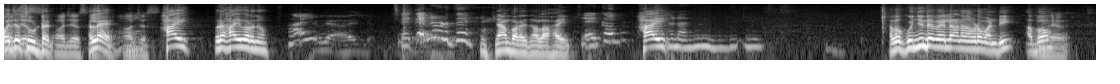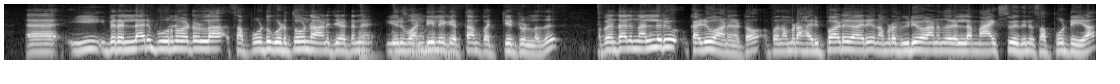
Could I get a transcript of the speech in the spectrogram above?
ഓജസൂട്ടൻ അല്ലേ? ഹായ് ഒരു ഹായ് പറഞ്ഞു? ഞാൻ പറഞ്ഞോളാം. ഹായ് ഹായ് അപ്പൊ കുഞ്ഞിന്റെ പേരിലാണ് നമ്മുടെ വണ്ടി. അപ്പം ഈ ഇവരെല്ലാവരും പൂർണമായിട്ടുള്ള സപ്പോർട്ട് കൊടുത്തുകൊണ്ടാണ് ചേട്ടന് ഈ ഒരു വണ്ടിയിലേക്ക് എത്താൻ പറ്റിയിട്ടുള്ളത്. അപ്പോൾ എന്തായാലും നല്ലൊരു കഴിവാണ് കേട്ടോ. അപ്പോൾ നമ്മുടെ ഹരിപ്പാടുകാർ നമ്മുടെ വീഡിയോ കാണുന്നവരെല്ലാം മാക്സിമം ഇതിനെ സപ്പോർട്ട് ചെയ്യുക.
